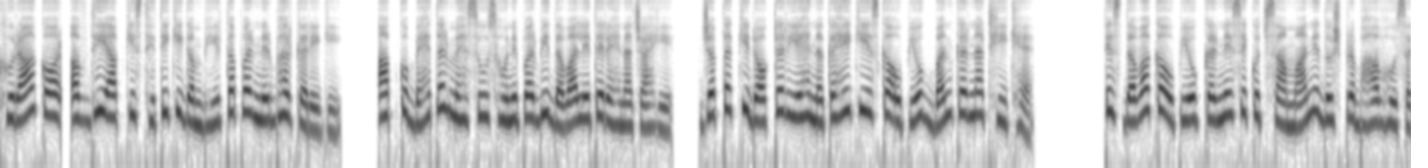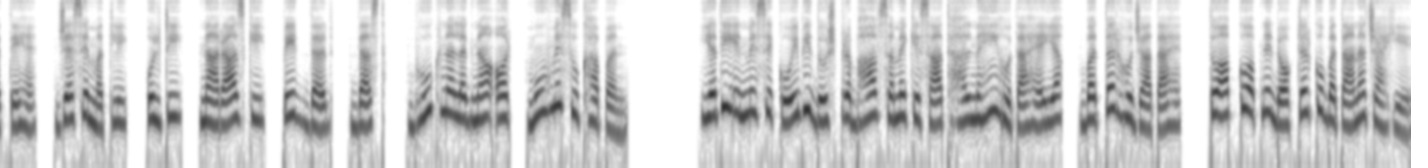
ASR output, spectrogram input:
खुराक और अवधि आपकी स्थिति की गंभीरता पर निर्भर करेगी। आपको बेहतर महसूस होने पर भी दवा लेते रहना चाहिए। जब तक कि डॉक्टर यह न कहे कि इसका उपयोग बंद करना ठीक है। इस दवा का उपयोग करने से कुछ सामान्य दुष्प्रभाव हो सकते हैं, जैसे मतली, उल्टी, नाराज़गी, पेट दर्द, दस्त भूख न लगना और मुँह में सूखापन। यदि इनमें से कोई भी दुष्प्रभाव समय के साथ हल नहीं होता है या बदतर हो जाता है तो आपको अपने डॉक्टर को बताना चाहिए।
